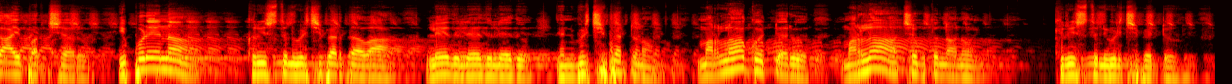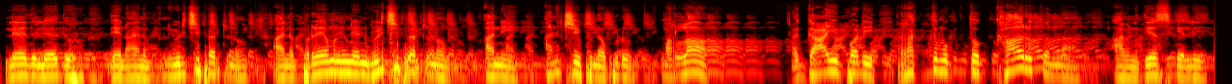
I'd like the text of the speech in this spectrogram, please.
గాయపరిచారు. ఇప్పుడైనా క్రీస్తుని విడిచిపెడతావా? లేదు లేదు లేదు. నేను విడిచిపెట్టను. మరలా కొట్టారు. మరలా చెబుతున్నాను. క్రీస్తుని విడిచిపెట్టు. లేదు లేదు. నేను ఆయన విడిచిపెట్టను. ఆయన ప్రేమను నేను విడిచిపెట్టను అని అని చెప్పినప్పుడు మరలా గాయపడి రక్తముతో కారుతున్న ఆమెను తీసుకెళ్ళి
